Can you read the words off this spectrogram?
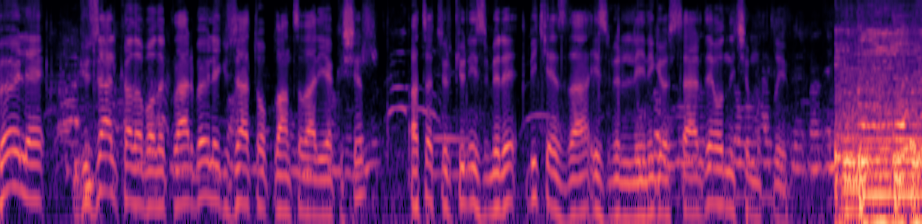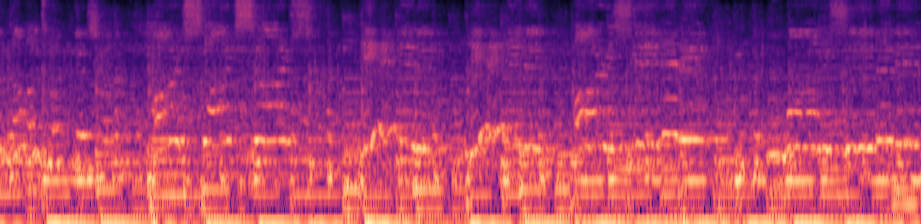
böyle güzel kalabalıklar, böyle güzel toplantılar yakışır. Atatürk'ün İzmir'i bir kez daha İzmirliliğini gösterdi. Onun için mutluyum. Arş arş Gerilerim gerilerim Arş ileri Marş ileri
